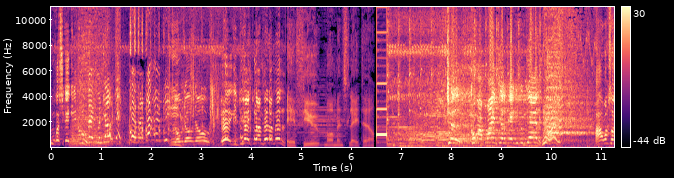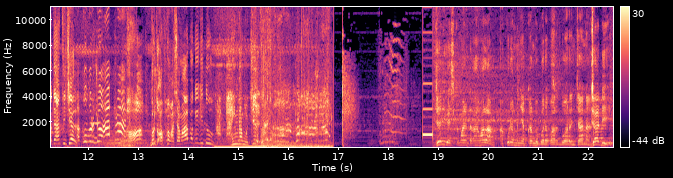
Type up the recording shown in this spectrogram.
Mau kasih kayak gini dulu. Eh, menjauh deh. Eh. Jauh, jauh, jauh. Eh, gitu ya itu ambil ambil. A few moments later. Cil, kau ngapain Cil kayak gitu Cil? Woi. Awas hati-hati Cil. Aku berdoa, Pras. Hah? Berdoa apa macam apa kayak gitu? Apain kamu, Cil? Jadi guys, kemarin tengah malam aku udah menyiapkan beberapa buah rencana. Jadi,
